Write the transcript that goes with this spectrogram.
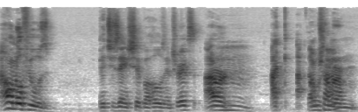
I don't know if it was bitches ain't shit but hoes and tricks. I don't. Mm. I, I That am was trying to. him? rem-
